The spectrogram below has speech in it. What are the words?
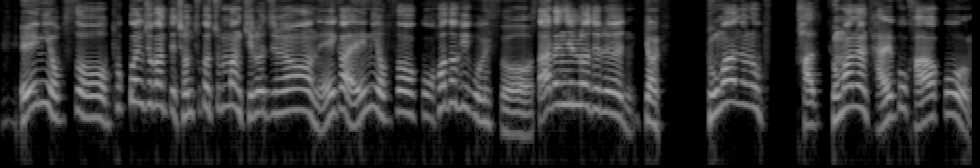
애미 없어. 폭권 주간 때 전투가 좀만 길어지면 애가 애미 없어갖고 허덕이고 있어. 다른 힐러들은 그냥 교만으로 가- 교만을 달고 가갖고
